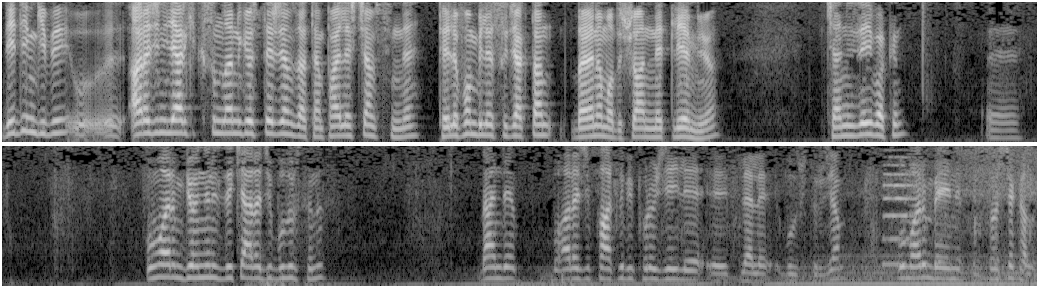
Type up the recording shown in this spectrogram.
Dediğim gibi aracın ileriki kısımlarını göstereceğim zaten paylaşacağım sizinle. Telefon bile sıcaktan dayanamadı şu an netleyemiyor. Kendinize iyi bakın. Ee, umarım gönlünüzdeki aracı bulursunuz. Ben de bu aracı farklı bir projeyle e, sizlerle buluşturacağım. Umarım beğenirsiniz. Hoşçakalın.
